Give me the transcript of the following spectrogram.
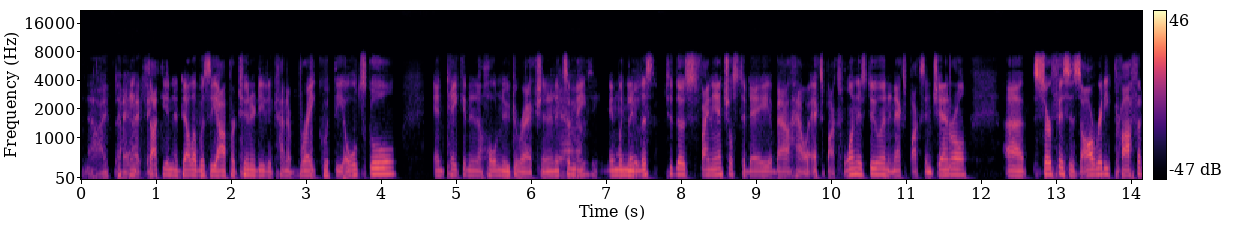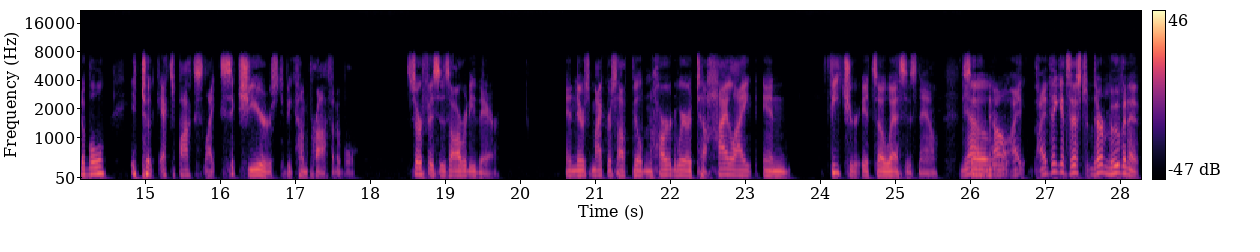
no, no. I, I I, think I think Satya Nadella was the opportunity to kind of break with the old school and take it in a whole new direction, and it's amazing. And when you listen to those financials today about how Xbox One is doing and Xbox in general, uh, Surface is already profitable. It took Xbox like six years to become profitable. Surface is already there, and there's Microsoft building hardware to highlight and feature its OSs now. Yeah, so- no, I, I think it's this. They're moving at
